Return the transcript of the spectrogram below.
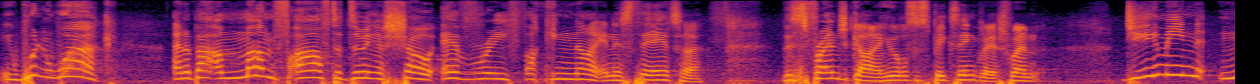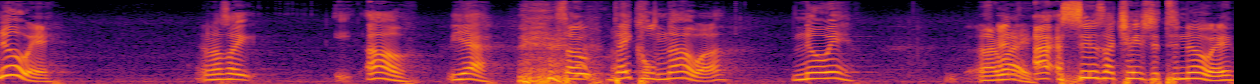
it wouldn't work. And about a month after doing a show every fucking night in this theatre, this French guy who also speaks English went, Do you mean Noe? And I was like, Oh, yeah. so they call Noah Noe. A- as soon as I changed it to Noe,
